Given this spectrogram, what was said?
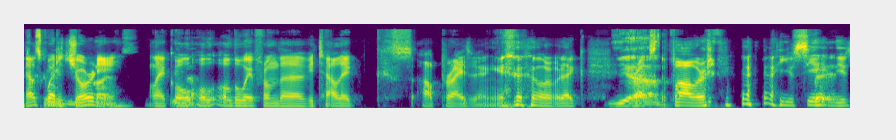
that was quite a journey, like all, all, all the way from the Vitalik's uprising or like yeah, the power. You've seen But you've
